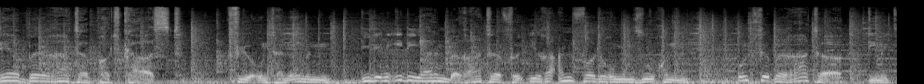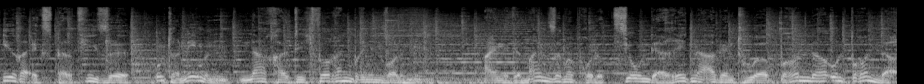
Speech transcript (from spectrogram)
Der Berater-Podcast. Für Unternehmen, die den idealen Berater für ihre Anforderungen suchen und für Berater, die mit ihrer Expertise Unternehmen nachhaltig voranbringen wollen. Eine gemeinsame Produktion der Redneragentur Bronder und Bronder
